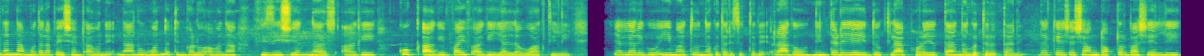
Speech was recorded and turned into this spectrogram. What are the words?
ನನ್ನ ಮೊದಲ ಪೇಷಂಟ್ ಅವನೇ. ನಾನು ಒಂದು ತಿಂಗಳು ಅವನ ಫಿಸಿಷಿಯನ್ ನರ್ಸ್ ಆಗಿ, ಕುಕ್ ಆಗಿ, ವೈಫ್ ಆಗಿ ಎಲ್ಲವೂ ಆಗ್ತೀನಿ. ಎಲ್ಲರಿಗೂ ಈ ಮಾತು ನಗು ತರಿಸುತ್ತದೆ. ರಾಘವ್ ನಿಂತಡೆಯೇ ಇದ್ದು ಕ್ಲಾಪ್ ಹೊಡೆಯುತ್ತಾ ನಗುತ್ತಿರುತ್ತಾನೆ. ಅದಕ್ಕೆ ಶಶಾಂಕ್ ಡಾಕ್ಟರ್ ಭಾಷೆಯಲ್ಲಿ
